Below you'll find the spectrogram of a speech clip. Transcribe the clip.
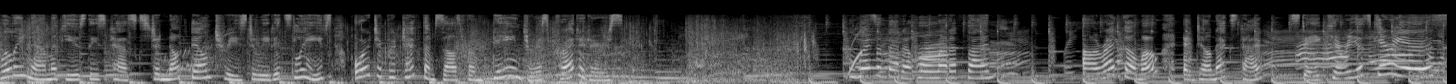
Woolly mammoth used these tusks to knock down trees to eat its leaves or to protect themselves from dangerous predators. Wasn't that a whole lot of fun? All right, Como, until next time, stay curious, curious!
